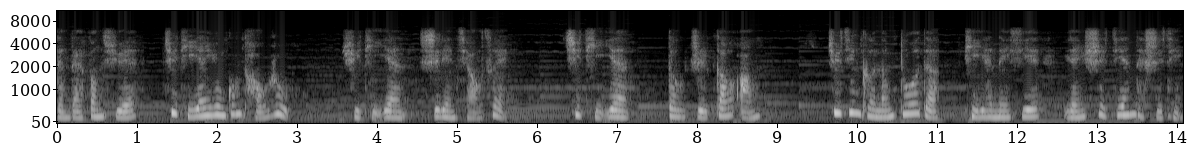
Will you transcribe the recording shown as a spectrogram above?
等待放学，去体验用功投入，去体验失恋憔悴，去体验斗志高昂，去尽可能多的体验那些人世间的事情。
